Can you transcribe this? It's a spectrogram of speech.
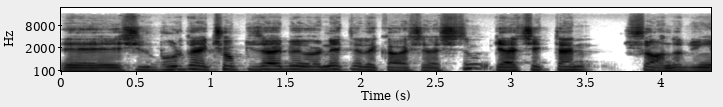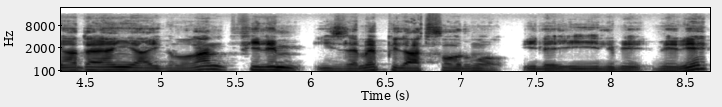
Ee, şimdi burada çok güzel bir örnekle de karşılaştım. Gerçekten şu anda dünyada en yaygın olan film izleme platformu ile ilgili bir veri.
